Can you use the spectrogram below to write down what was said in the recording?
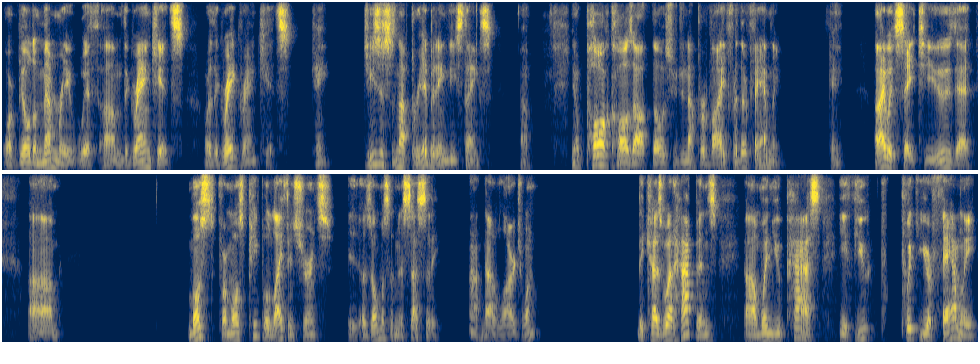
or build a memory with um, the grandkids or the great grandkids. Okay. Jesus is not prohibiting these things. Uh, you know, Paul calls out those who do not provide for their family. Okay. I would say to you that um, most for most people, life insurance is almost a necessity, not, not a large one. Because what happens um, when you pass, if you put your family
